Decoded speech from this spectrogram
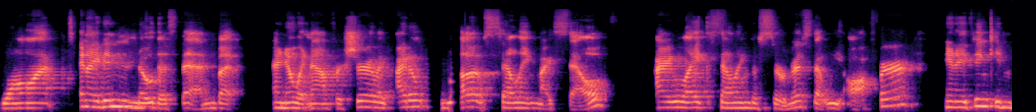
want and i didn't know this then but i know it now for sure like i don't love selling myself I like selling the service that we offer. And I think in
